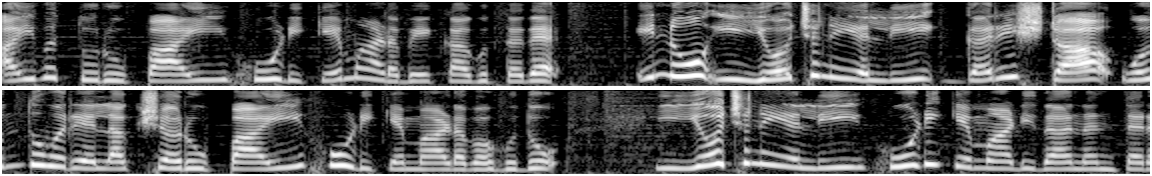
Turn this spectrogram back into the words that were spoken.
ಐವತ್ತು ರೂಪಾಯಿ ಹೂಡಿಕೆ ಮಾಡಬೇಕಾಗುತ್ತದೆ. ಇನ್ನು ಈ ಯೋಜನೆಯಲ್ಲಿ ಗರಿಷ್ಠ ಒಂದೂವರೆ ಲಕ್ಷ ರೂಪಾಯಿ ಹೂಡಿಕೆ ಮಾಡಬಹುದು. ಈ ಯೋಜನೆಯಲ್ಲಿ ಹೂಡಿಕೆ ಮಾಡಿದ ನಂತರ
